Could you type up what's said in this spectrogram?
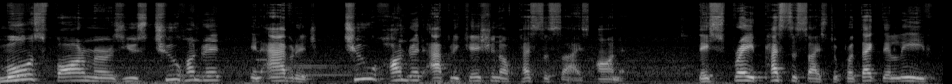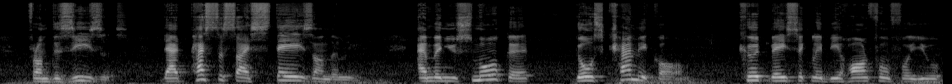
most farmers use 200 in average 200 application of pesticides on it. They spray pesticides to protect the leaf from diseases. That pesticide stays on the leaf. And when you smoke it those chemical could basically be harmful for you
